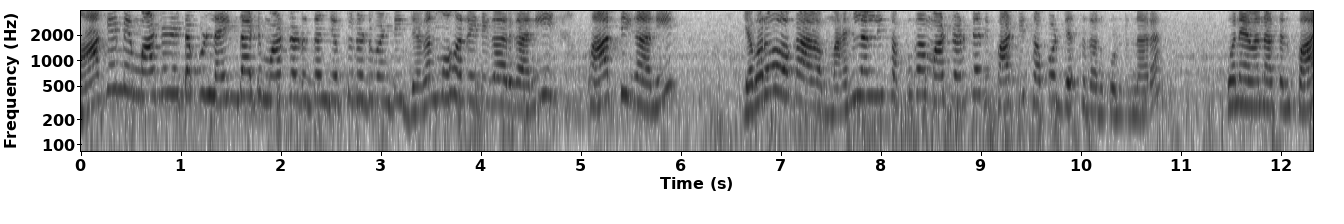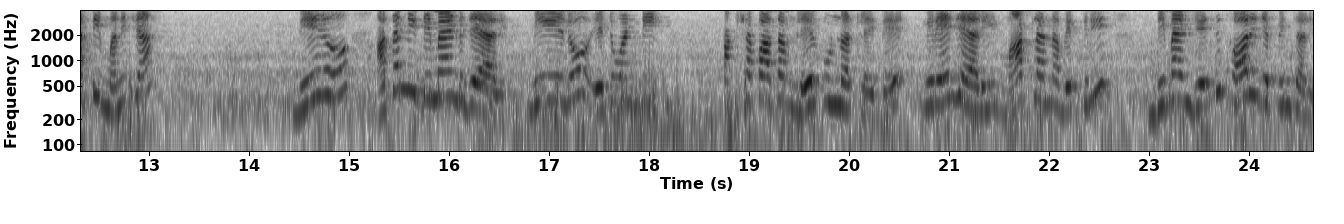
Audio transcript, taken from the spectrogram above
మాకే మేము మాట్లాడేటప్పుడు లైన్ దాటి మాట్లాడొద్దని చెప్తున్నటువంటి జగన్మోహన్ రెడ్డి గారు కానీ పార్టీ కానీ ఎవరో ఒక మహిళల్ని తప్పుగా మాట్లాడితే అది పార్టీ సపోర్ట్ చేస్తుంది అనుకుంటున్నారా పోనీ ఏమన్నా అతని పార్టీ మనిషా? మీరు అతన్ని డిమాండ్ చేయాలి. మీరు ఎటువంటి పక్షపాతం లేకున్నట్లయితే మీరేం చేయాలి? మాట్లాడిన వ్యక్తిని డిమాండ్ చేసి సారీ చెప్పించాలి.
